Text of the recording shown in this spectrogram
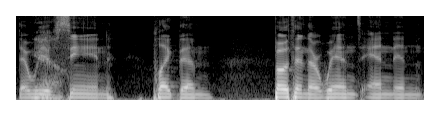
that we Yeah. have seen plague them, both in their wins and in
